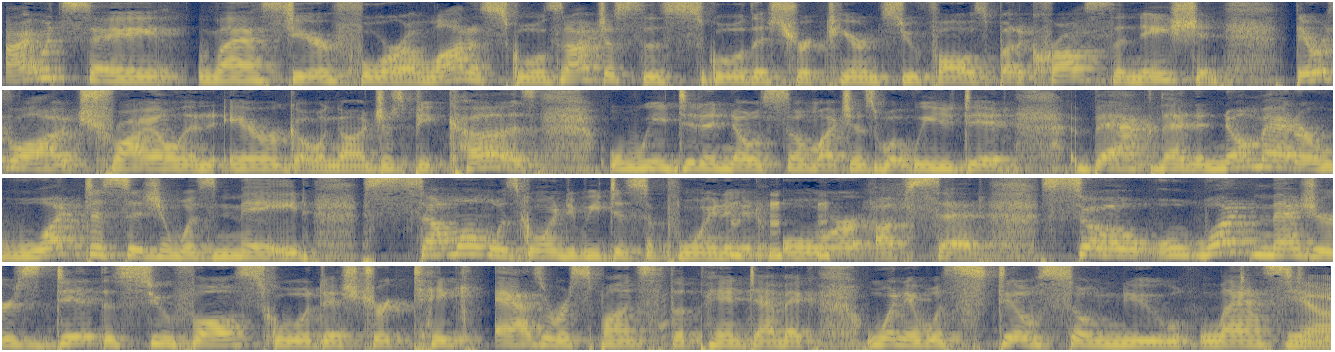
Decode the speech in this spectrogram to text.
I would say last year for a lot of schools, not just the school district here in Sioux Falls, but across the nation, there was a lot of trial and error going on just because we didn't know so much as what we did back then. And no matter what decision was made, someone was going to be disappointed or upset. So, what measures did the Sioux Falls School District take as a response to the pandemic when it was still so new last yeah. year?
